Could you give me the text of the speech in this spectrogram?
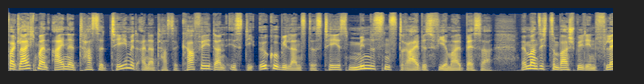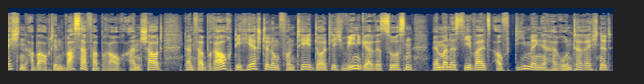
Vergleicht man eine Tasse Tee mit einer Tasse Kaffee, dann ist die Ökobilanz des Tees mindestens drei bis viermal besser. Wenn man sich zum Beispiel den Flächen, aber auch den Wasserverbrauch anschaut, dann verbraucht die Herstellung von Tee deutlich weniger Ressourcen, wenn man es jeweils auf die Menge herunterrechnet,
